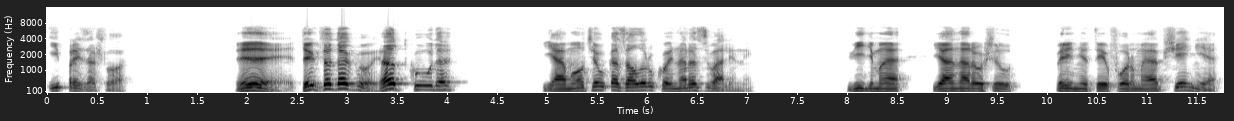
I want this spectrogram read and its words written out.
и произошло. «Эй, ты кто такой? Откуда?» Я молча указал рукой на развалины. Видимо, я нарушил принятые формы общения,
